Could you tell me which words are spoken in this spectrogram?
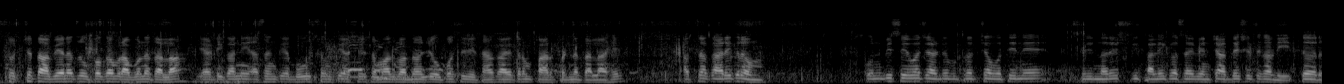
स्वच्छता अभियानाचा उपक्रम राबवण्यात आला. या ठिकाणी असंख्य बहुसंख्य असे समाज बांधवांच्या उपस्थितीत हा कार्यक्रम पार पाडण्यात आला आहे. आजचा कार्यक्रम कुणबी सेवा चॅरिटेबल ट्रस्टच्या वतीने श्री नरेश श्री कालेकर साहेब यांच्या अध्यक्षतेखाली तर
